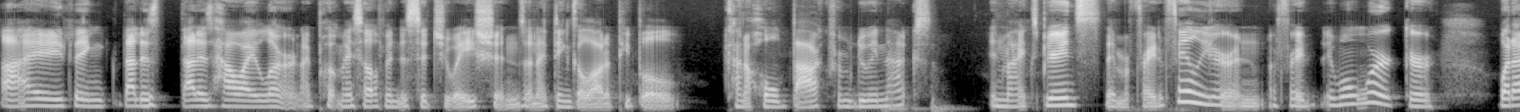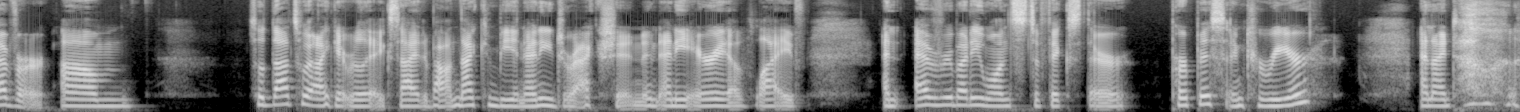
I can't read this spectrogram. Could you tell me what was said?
I think that is that is how I learn. I put myself into situations and I think a lot of people kind of hold back from doing that in my experience they're afraid of failure and afraid it won't work or whatever. Um so that's what I get really excited about and that can be in any direction in any area of life. And everybody wants to fix their purpose and career and I tell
